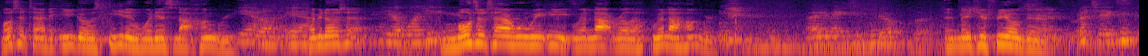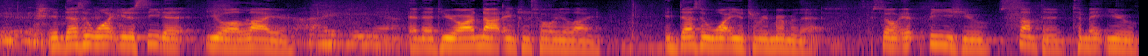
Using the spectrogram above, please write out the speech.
With the, Most of the time, the ego is eating when it's not hungry. yeah, yeah. Have you noticed that? Yeah, what he, Most of the time, when we eat, we're not really, we're not hungry. and it makes you feel good. It makes you feel good. It tastes good. It doesn't want you to see that you are a liar Yeah. and that you are not in control of your life. it doesn't want you to remember that. So it feeds you something to make you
